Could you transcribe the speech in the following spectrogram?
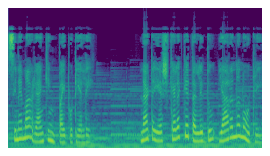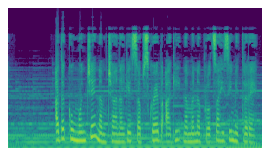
ಸಿನಿಮಾ ರ್ಯಾಂಕಿಂಗ್ ಪೈಪೋಟಿಯಲ್ಲಿ ನಟ ಯಶ್ ಕೆಳಕ್ಕೆ ತಳ್ಳಿದ್ದು ಯಾರನ್ನ ನೋಡ್ರಿ? ಅದಕ್ಕೂ ಮುಂಚೆ ನಮ್ ಚಾನೆಲ್ಗೆ ಸಬ್ಸ್ಕ್ರೈಬ್ ಆಗಿ ನಮ್ಮನ್ನ ಪ್ರೋತ್ಸಾಹಿಸಿ ಮಿತ್ರರೇ.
